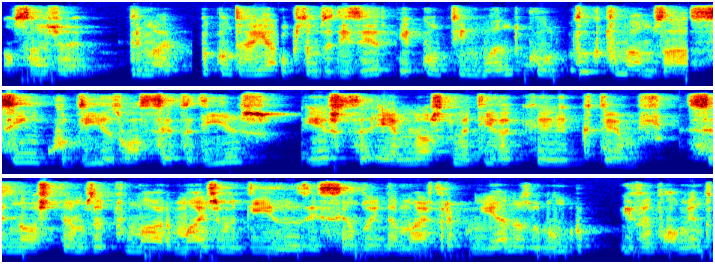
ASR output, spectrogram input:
Ou seja, primeiro, para contrariar o que estamos a dizer, é continuando com aquilo que tomámos há 5 dias ou há 7 dias, esta é a melhor estimativa que, que, temos. Se nós estamos a tomar mais medidas e sendo ainda mais draconianas, o número eventualmente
